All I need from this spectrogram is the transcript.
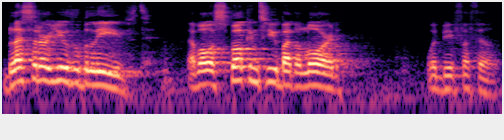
Blessed are you who believed that what was spoken to you by the Lord would be fulfilled.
